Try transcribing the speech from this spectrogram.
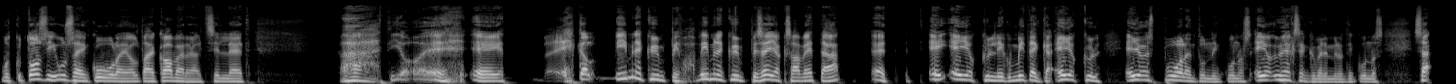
Mutta kun tosi usein kuulee joltain kavereilta silleen, että äh, joo, ei, ei et, ehkä viimeinen kymppi vaan, viimeinen kymppi, se jaksaa vetää. Et, et, ei, ei ole kyllä niinku mitenkään, ei ole kyllä, ei ole edes puolen tunnin kunnossa, ei ole 90 minuutin kunnossa. Sä,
